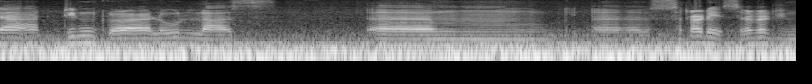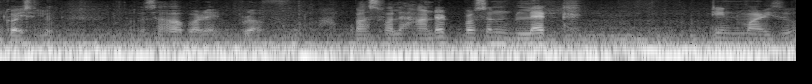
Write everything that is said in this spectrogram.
গ্লাছকেইটা টিন কৰালোঁ লাষ্ট ছেটাৰডে ছেটাৰডে টিন কৰাইছিলোঁ। চাব পাৰে পূৰা পাছফালে হাণ্ড্ৰেড পাৰ্চেণ্ট ব্লেক টিণ্ট মাৰিছোঁ।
